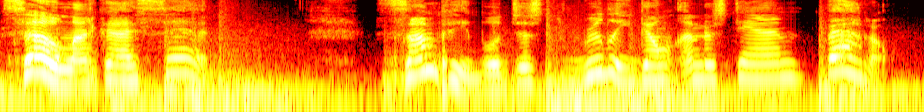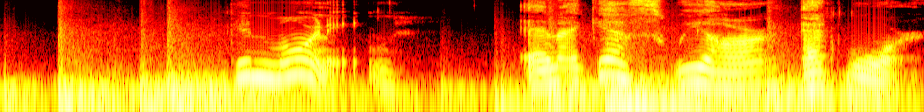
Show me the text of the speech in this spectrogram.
So, like I said, some people just really don't understand battle. Good morning. And I guess we are at war.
